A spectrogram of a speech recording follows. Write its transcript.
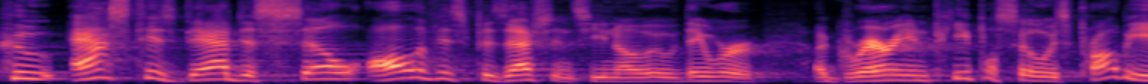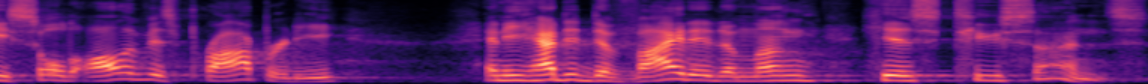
who asked his dad to sell all of his possessions. You know, they were agrarian people, so it was probably he sold all of his property and he had to divide it among his two sons.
